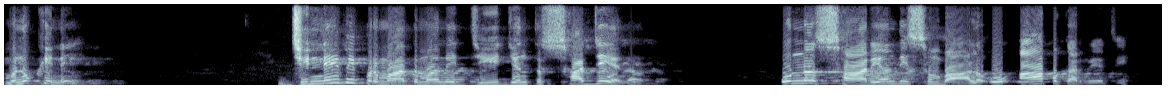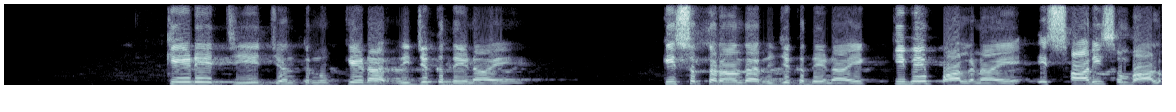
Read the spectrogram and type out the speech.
ਮਨੁੱਖ ਹੀ ਨਹੀਂ। ਜਿੰਨੇ ਵੀ ਪ੍ਰਮਾਤਮਾ ਨੇ ਜੀ ਜੰਤ ਸਾਜੇ ਹੈ ਨਾ, ਉਹਨਾਂ ਸਾਰਿਆਂ ਦੀ ਸੰਭਾਲ ਉਹ ਆਪ ਕਰ ਰਿਹਾ ਜੀ। ਕਿਹੜੇ ਜੀ ਜੰਤ ਨੂੰ ਕਿਹੜਾ ਰਿਜਕ ਦੇਣਾ ਹੈ ਕਿਸ ਤਰ੍ਹਾਂ ਦਾ ਰਿਜਕ ਦੇਣਾ ਹੈ ਕਿਵੇਂ ਪਾਲਣਾ ਹੈ ਇਹ ਸਾਰੀ ਸੰਭਾਲ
